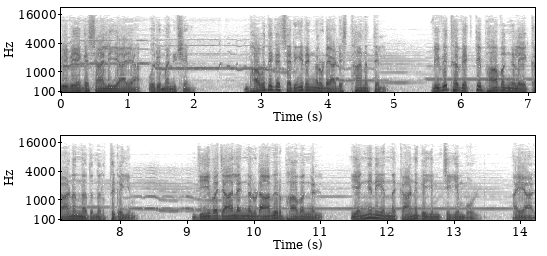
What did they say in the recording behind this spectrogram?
വിവേകശാലിയായ ഒരു മനുഷ്യൻ ഭൗതിക ശരീരങ്ങളുടെ അടിസ്ഥാനത്തിൽ വിവിധ വ്യക്തിഭാവങ്ങളെ കാണുന്നത് നിർത്തുകയും ജീവജാലങ്ങളുടെ ആവിർഭാവങ്ങൾ എങ്ങനെയെന്ന് കാണുകയും ചെയ്യുമ്പോൾ അയാൾ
